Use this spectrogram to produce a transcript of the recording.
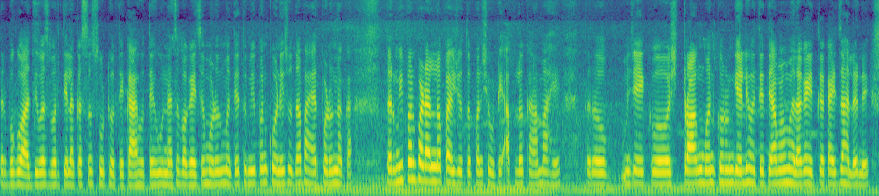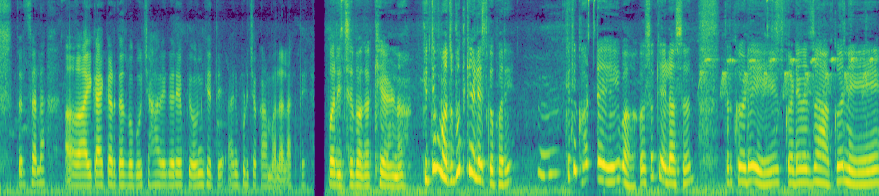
तर बघू आज दिवसभर तिला कसं सूट होते काय होते उन्हाचं बघायचं म्हणून म्हणते तुम्ही पण कोणीसुद्धा बाहेर पडू नका. तर मी पण पडायला न पाहिजे होतं पण शेवटी आपलं काम आहे. तर म्हणजे एक स्ट्रॉंग मन करून गेले होते त्यामुळे मला काही इतकं काही झालं नाही. तर चला आई काय करतात बघू चहा वगैरे पिऊन घेते आणि पुढच्या कामाला लागते. परीचे बघा खेळणं. किती मजबूत केलेस का परी. किती घट्ट आहे बघा कसं केलं असेल. तर कडे आहे, कडेवर झाकण आहे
